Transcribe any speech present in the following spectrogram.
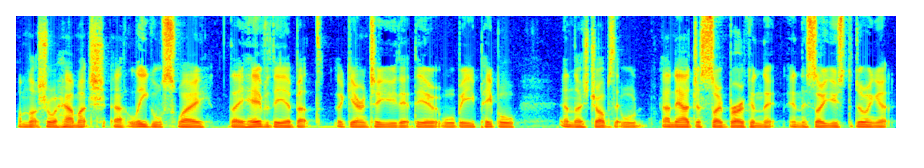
I'm not sure how much uh, legal sway they have there, but I guarantee you that there will be people in those jobs that will are now just so broken that and they're so used to doing it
